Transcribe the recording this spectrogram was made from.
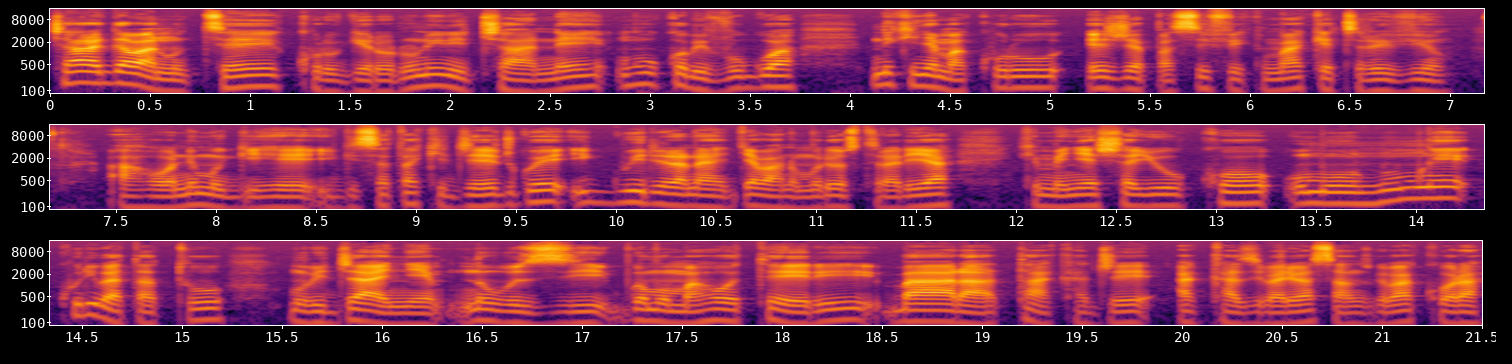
cyaragabanutse ku rugero runini cyane nk'uko bivugwa n'ikinyamakuru Asia Pacific Market Review aho ni mu gihe igisata kijejwe igwirirana ry'abantu muri Australia kimenyesha yuko umuntu umwe kuri batatu mu bijyanye n'ubuzi bwo mu mahoteli baratakaje akazi bari basanzwe bakora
